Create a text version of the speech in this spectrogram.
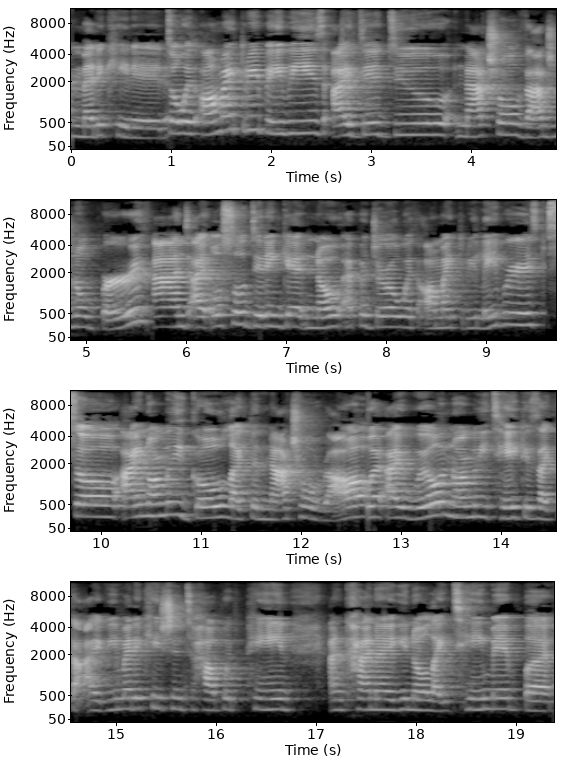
medicated. So with all my three babies, I did do natural vaginal birth and and I also didn't get no epidural with all my three labors. So I normally go like the natural route. What I will normally take is like the IV medication to help with pain and kind of, you know, like tame it, but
